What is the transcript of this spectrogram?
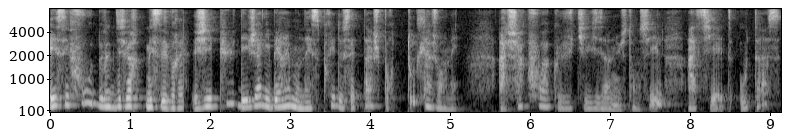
Et c'est fou de le dire, mais c'est vrai. J'ai pu déjà libérer mon esprit de cette tâche pour toute la journée. À chaque fois que j'utilisais un ustensile, assiette ou tasse,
